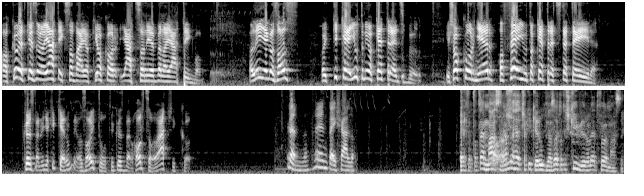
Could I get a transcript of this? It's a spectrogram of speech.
A következő a játékszabály, aki akar játszani ebben a játékban. A lényeg az az, hogy ki kell jutni a ketrecből. És akkor nyer, ha feljut a ketrec tetejére. Közben ugye ki kell rúgni az ajtót, miközben harcol a másikkal. Rendben, én be is állok. Érted, tehát nem mászni nem lehet, csak ki kell rúgni az ajtót, és kívülről lehet fölmászni.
